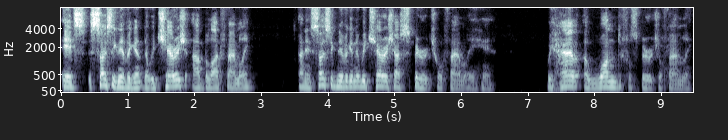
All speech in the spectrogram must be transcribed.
it's so significant that we cherish our blood family, and it's so significant that we cherish our spiritual family here. We have a wonderful spiritual family.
